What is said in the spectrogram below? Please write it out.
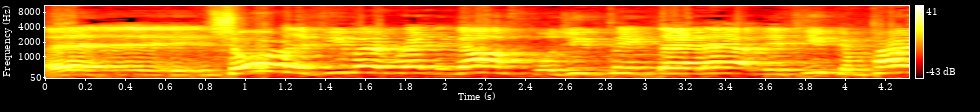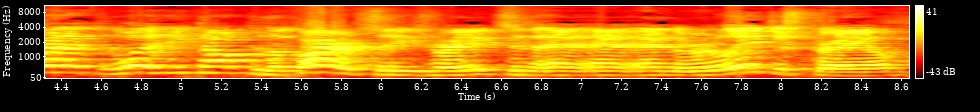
uh, surely, if you've ever read the Gospels, you pick that out. And if you compare that to the way he talked to the Pharisees, Rex, and, and, and the religious crowd,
